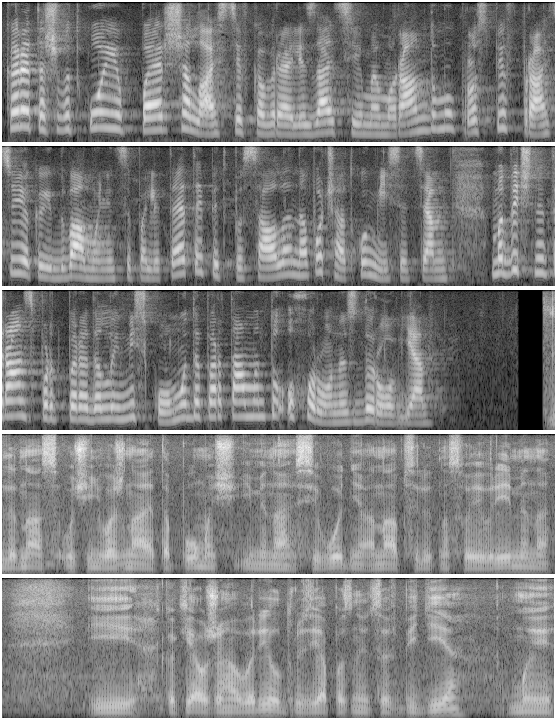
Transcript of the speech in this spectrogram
Карета швидкої перша ластівка в реалізації меморандуму про співпрацю, який два муніципалітети підписали на початку місяця. Медичний транспорт передали міському департаменту охорони здоров'я. Для нас очень важна эта помощь именно сегодня, она абсолютно своевременна. И, как я уже говорил, друзья познаются в беде. Мы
